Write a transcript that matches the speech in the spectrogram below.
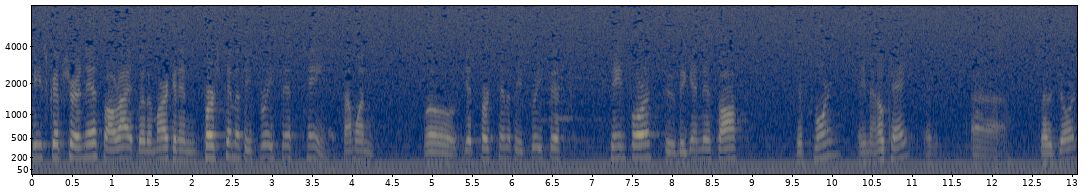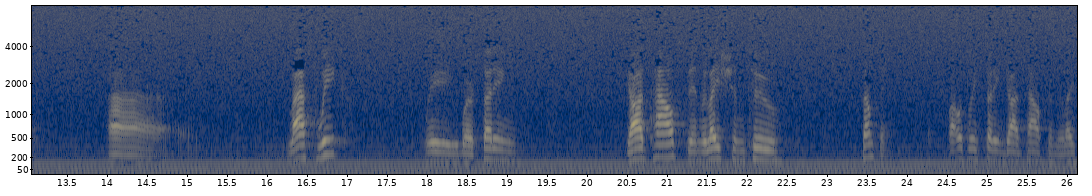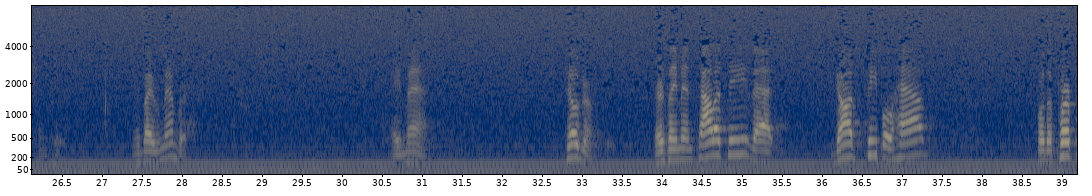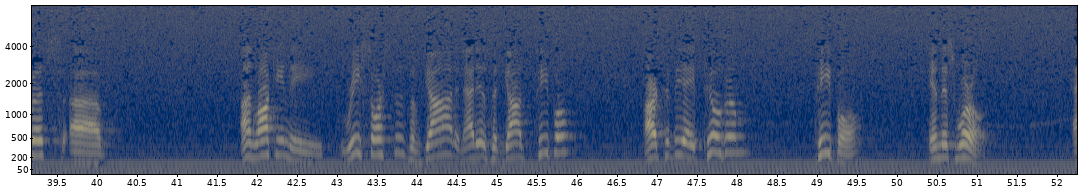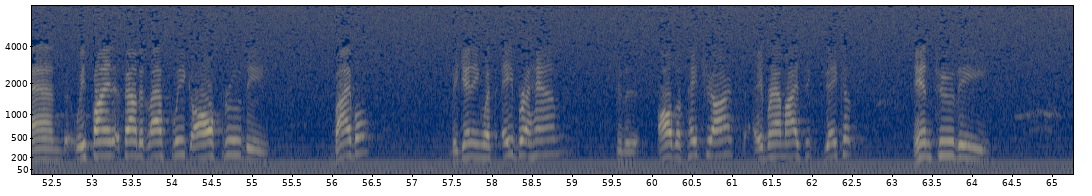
key scripture in this, all right, Brother Mark, and in 1 Timothy 3.15. If someone will get 1 Timothy 3.15 for us to begin this off this morning. Amen. Okay. Uh, Brother George. Uh, last week, we were studying God's house in relation to something. What was we studying God's house in relation to? Anybody remember? Amen. Pilgrim. There's a mentality that God's people have for the purpose of unlocking the resources of God, and that is that God's people are to be a pilgrim people in this world. And we find it, found it last week all through the Bible, beginning with Abraham to the, all the patriarchs, Abraham, Isaac, Jacob, into the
